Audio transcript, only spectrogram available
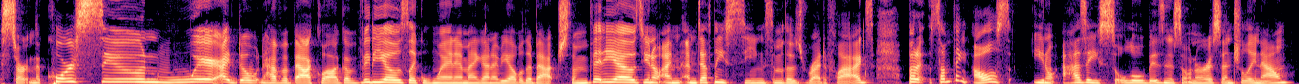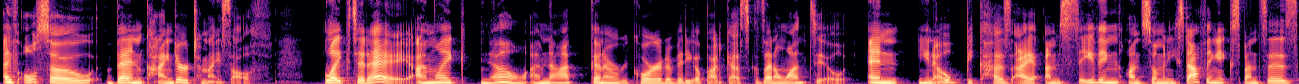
starting the course soon where I don't have a backlog of videos. Like, when am I going to be able to batch some videos? You know, I'm, I'm definitely seeing some of those red flags. But something else, you know, as a solo business owner, essentially now, I've also been kinder to myself. Like today, I'm like, no, I'm not going to record a video podcast because I don't want to. And, you know, because I, I'm saving on so many staffing expenses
